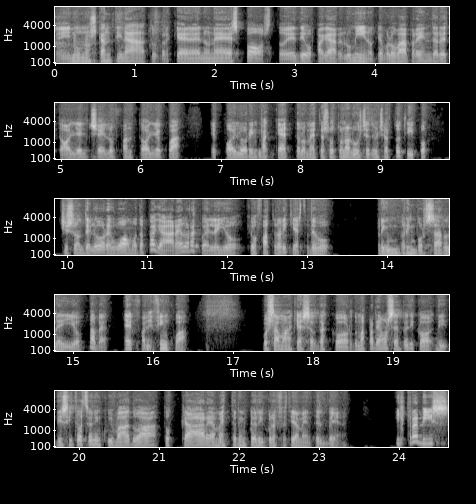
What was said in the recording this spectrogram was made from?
è in uno scantinato perché non è esposto e devo pagare l'omino che lo va a prendere, toglie il cielo, fan, toglie qua e poi lo rimpacchetta, lo mette sotto una luce di un certo tipo, ci sono delle ore uomo da pagare, allora quelle io che ho fatto la richiesta devo rimborsarle io. Vabbè, e fin qua possiamo anche essere d'accordo, ma parliamo sempre di, di, di situazioni in cui vado a toccare, a mettere in pericolo effettivamente il bene. Il 3 bis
